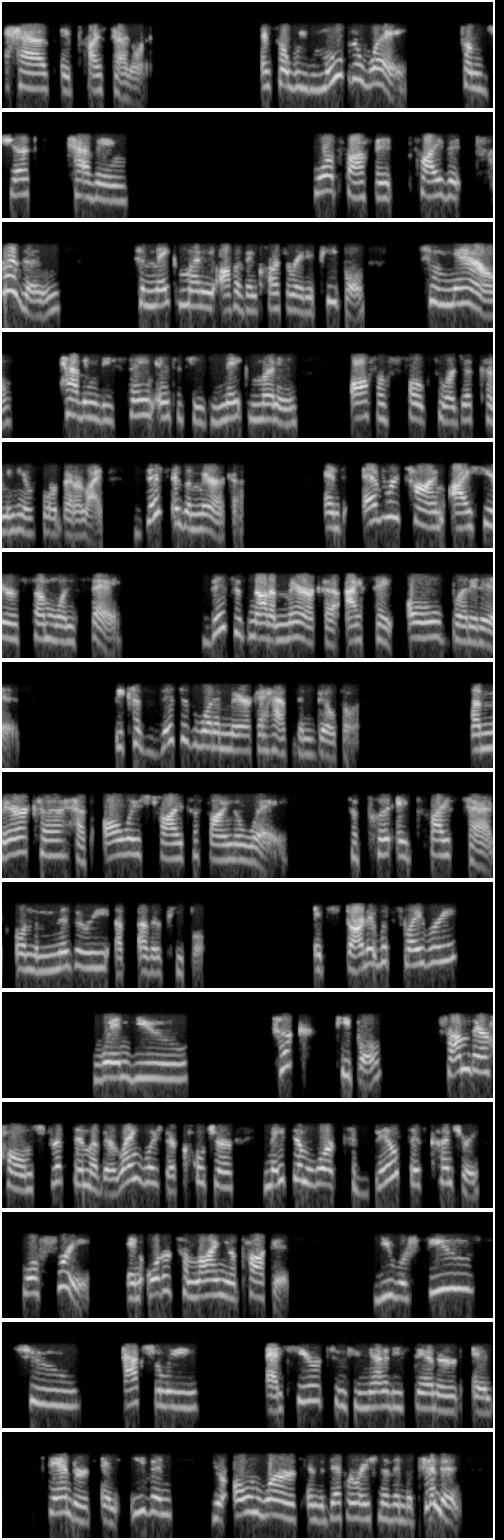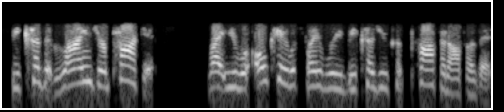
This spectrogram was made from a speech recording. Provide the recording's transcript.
has a price tag on it. And so we moved away from just having for profit private prisons to make money off of incarcerated people to now having these same entities make money off of folks who are just coming here for a better life. This is America. And every time I hear someone say, this is not America, I say, oh, but it is because this is what America has been built on. America has always tried to find a way to put a price tag on the misery of other people. It started with slavery when you took people from their homes, stripped them of their language, their culture, made them work to build this country for free in order to line your pockets. You refused to actually adhere to humanity standard and standards and even your own words in the Declaration of Independence because it lined your pockets, right? You were okay with slavery because you could profit off of it.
